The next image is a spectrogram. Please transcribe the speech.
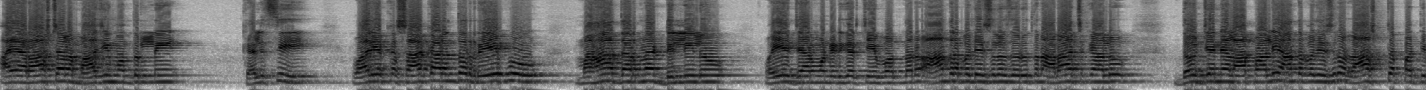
ఆయా రాష్ట్రాల మాజీ మంత్రుల్ని కలిసి వారి యొక్క సహకారంతో రేపు మహాధర్నా ఢిల్లీలో వైఎస్ జగన్మోహన్ రెడ్డి గారు చేయబోతున్నారు. ఆంధ్రప్రదేశ్లో జరుగుతున్న అరాచకాలు దౌర్జన్యాలు ఆపాలి. ఆంధ్రప్రదేశ్లో రాష్ట్రపతి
